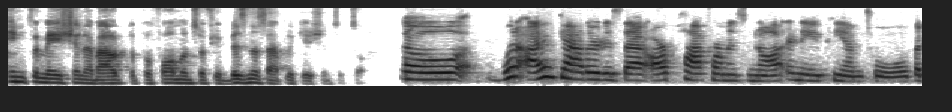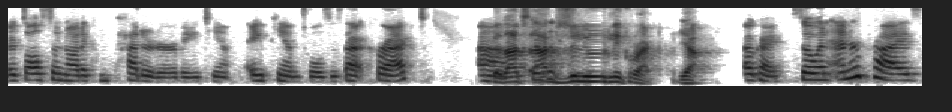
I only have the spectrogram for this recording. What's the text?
information about the performance of your business applications itself. So, what I've gathered is that our platform is not an APM tool, but it's also not a competitor of ATM, APM tools. Is that correct? Um, so that's absolutely correct. Yeah. Okay. So, an enterprise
